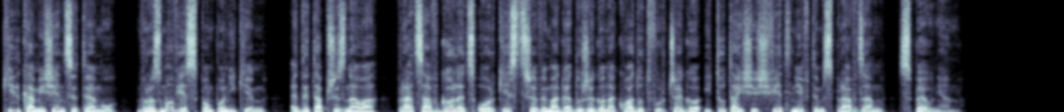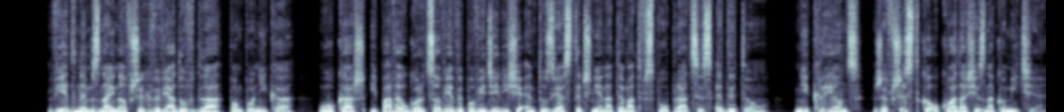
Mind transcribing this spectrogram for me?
Kilka miesięcy temu, w rozmowie z Pomponikiem, Edyta przyznała, praca w Golec u orkiestrze wymaga dużego nakładu twórczego i tutaj się świetnie w tym sprawdzam, spełniam. W jednym z najnowszych wywiadów dla Pomponika, Łukasz i Paweł Golcowie wypowiedzieli się entuzjastycznie na temat współpracy z Edytą, nie kryjąc, że wszystko układa się znakomicie.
